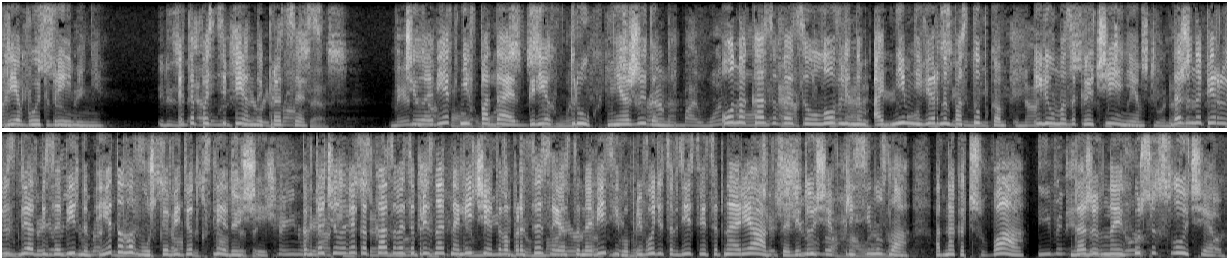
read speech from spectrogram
требует времени. Это постепенный процесс. Человек не впадает в грех вдруг, неожиданно. Он оказывается уловленным одним неверным поступком или умозаключением, даже на первый взгляд безобидным, и эта ловушка ведет к следующей. Когда человек отказывается признать наличие этого процесса и остановить его, приводится в действие цепная реакция, ведущая в трясину зла. Однако чува, даже в наихудших случаях,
